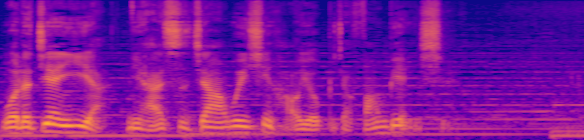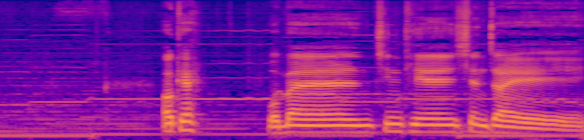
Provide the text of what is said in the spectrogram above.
我的建议啊，你还是加微信好友比较方便一些。OK，我们今天现在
